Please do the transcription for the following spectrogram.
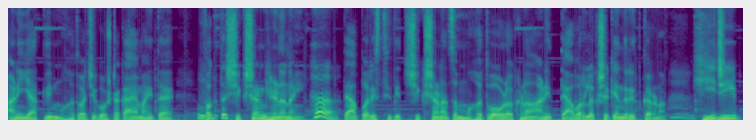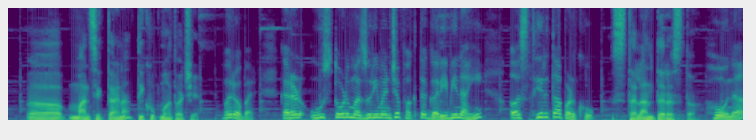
आणि यातली महत्वाची गोष्ट काय माहीत आहे? फक्त शिक्षण घेणं नाही. हां. त्या परिस्थितीत शिक्षणाचं महत्त्व ओळखणं आणि त्यावर लक्ष केंद्रित करणं. ही जी मानसिकता आहे ना ती खूप महत्वाची आहे. बरोबर. कारण ऊसतोड मजुरी म्हणजे फक्त गरिबी नाही अस्थिरता पण खूप. स्थलांतर असतं. हो ना?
